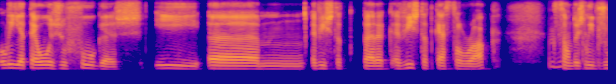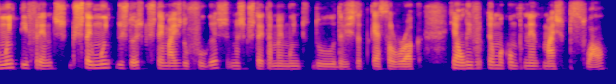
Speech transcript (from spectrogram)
li até hoje o Fugas e ahm, a, vista de- para, a Vista de Castle Rock. Uhum. São dois livros muito diferentes. Gostei muito dos dois, gostei mais do Fugas, mas gostei também muito do Da Vista de Castle Rock, que é um livro que tem uma componente mais pessoal,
